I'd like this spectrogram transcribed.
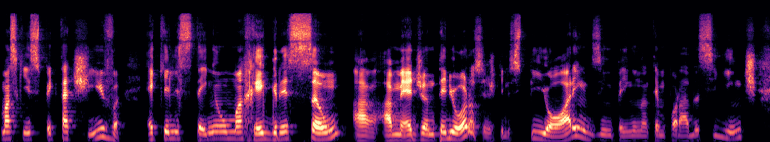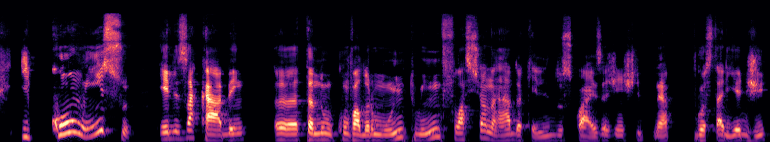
mas que a expectativa é que eles tenham uma regressão à, à média anterior, ou seja, que eles piorem o desempenho na temporada seguinte, e com isso eles acabem uh, com um valor muito inflacionado, aquele dos quais a gente né, gostaria de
